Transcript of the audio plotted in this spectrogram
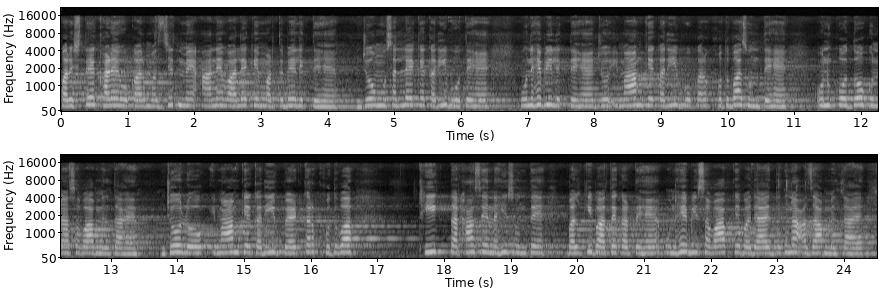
फरिश्ते खड़े होकर मस्जिद में आने वाले के मर्तबे लिखते हैं, जो मुसल्ले के करीब होते हैं, उन्हें भी लिखते हैं, जो इमाम के करीब होकर खुतबा सुनते हैं, उनको दो गुना सवाब मिलता है। जो लोग इमाम के करीब बैठकर खुतबा ठीक तरह से नहीं सुनते, बल्कि बातें करते हैं, उन्हें भी सवाब के बजाय दुगना अजाब मिलता है।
